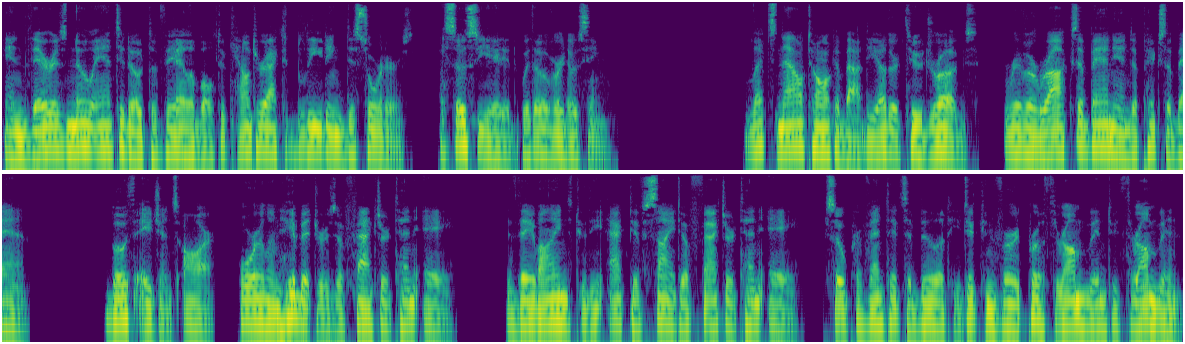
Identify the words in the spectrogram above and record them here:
And there is no antidote available to counteract bleeding disorders, associated with overdosing. Let's now talk about the other two drugs, rivaroxaban and apixaban. Both agents are oral inhibitors of factor 10A. They bind to the active site of factor 10A, so prevent its ability to convert prothrombin to thrombin.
